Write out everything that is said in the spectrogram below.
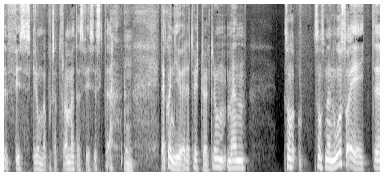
det, fysiske rommet, bortsett fra å møtes fysisk, det, mm. det kan du gjøre i et virtuelt rom. Men sånn, sånn, som det er nå, så er ikke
